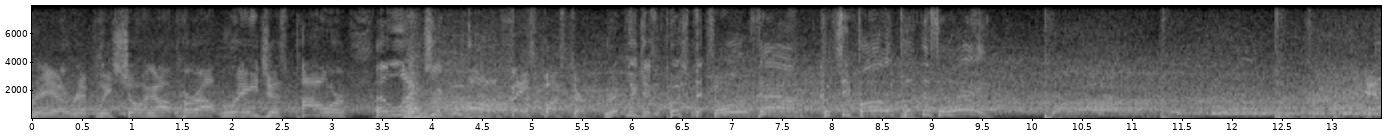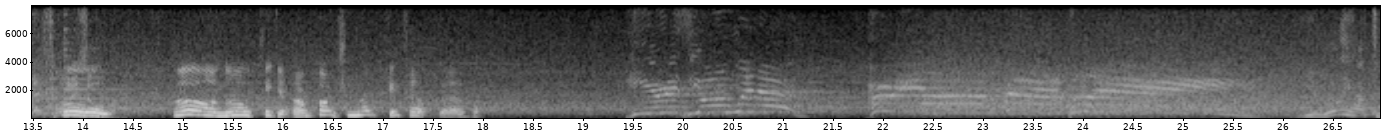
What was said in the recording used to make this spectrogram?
Rhea Ripley showing off her outrageous power. Electric. Oh, face buster. Ripley just pushed that. Shoulders down. Could she finally put this away? And this one is oh. over. Oh, oh no, kick it. I thought she might kick out there, but Here is your winner, Rhea Ripley! You really have to be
